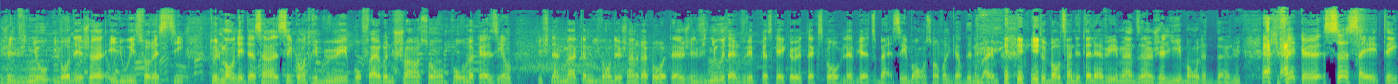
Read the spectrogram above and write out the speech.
Gilles Vigneault, Yvon Deschamps et Louise Forestier. Tout le monde était censé contribuer pour faire une chanson pour l'occasion. Puis finalement, comme Yvon Deschamps le racontait, Gilles Vigneault est arrivé presque avec un texte complet, puis il a dit, ben, c'est bon, ça, on va le garder de même. Puis tout le monde s'en était lavé les mains en disant, Gilles, il est bon là-dedans, lui. Ce qui fait que ça, ça a été,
